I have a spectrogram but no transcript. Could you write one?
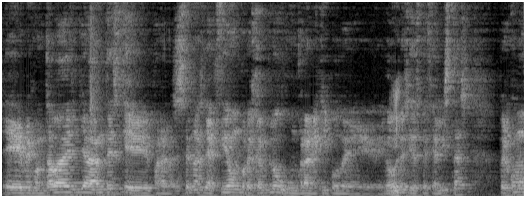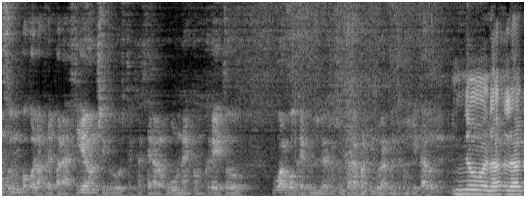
Eh, me contaba ya antes que para las escenas de acción, por ejemplo, hubo un gran equipo de dobles y de especialistas, pero ¿cómo fue un poco la preparación? Si tuvo usted que hacer alguna en concreto, ¿hubo algo que le resultara particularmente complicado? No, la, la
